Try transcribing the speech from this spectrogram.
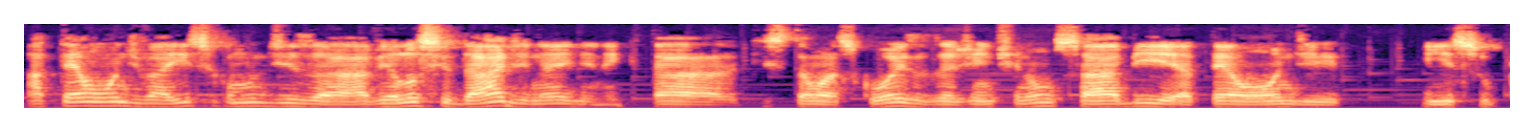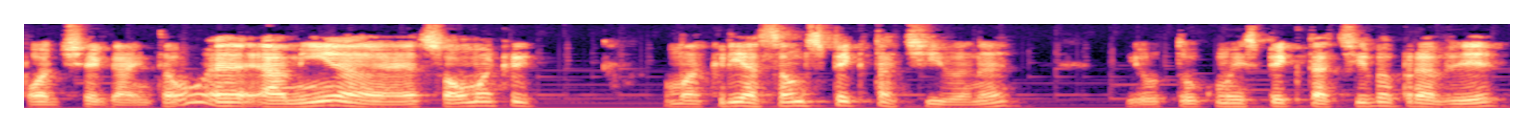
até onde vai isso, como diz a velocidade, né, que, tá, que estão as coisas, a gente não sabe até onde isso pode chegar. Então, é, a minha é só uma, uma criação de expectativa, né? Eu estou com uma expectativa para ver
